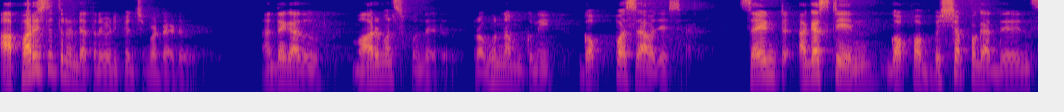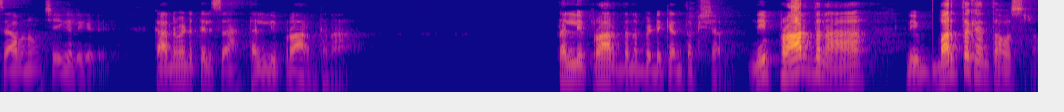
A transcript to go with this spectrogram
ఆ పరిస్థితి నుండి అతను విడిపించబడ్డాడు. అంతేకాదు మారు మనసు పొందాడు. ప్రభుని నమ్ముకుని గొప్ప సేవ చేశాడు. సెయింట్ అగస్టిన్ గొప్ప బిషప్గా దేవుని సేవనం చేయగలిగాడు. కారణం ఏంటో తెలుసా? తల్లి ప్రార్థన. తల్లి ప్రార్థన బిడ్డకి ఎంతో క్షేమం? నీ ప్రార్థన నీ భర్తకు ఎంత అవసరం?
